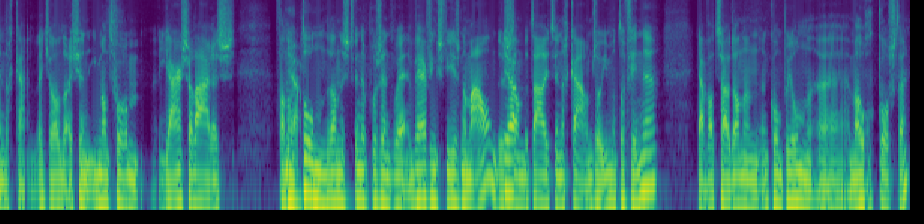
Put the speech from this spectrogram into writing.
20k? Weet je wel, als je iemand voor een jaarsalaris van een Ja. ton, dan is 20% wer- wervingsfee is normaal. Dus Ja. dan betaal je 20k om zo iemand te vinden. Ja, wat zou dan een, een compagnon eh, mogen kosten?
